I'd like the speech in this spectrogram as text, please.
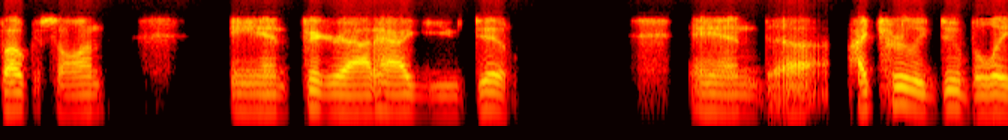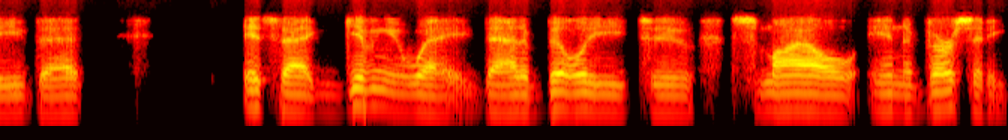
focus on and figure out how you do. And uh, I truly do believe that it's that giving away, that ability to smile in adversity,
